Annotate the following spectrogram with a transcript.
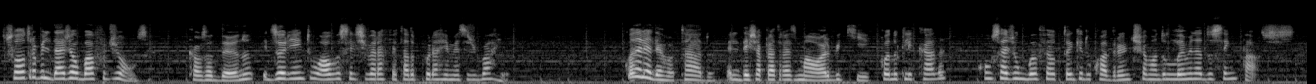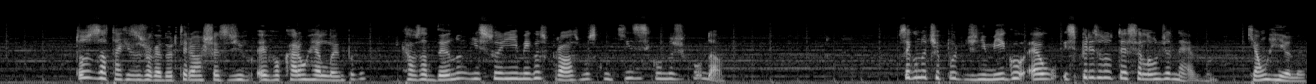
Sua outra habilidade é o bafo de onça, causa dano e desorienta o alvo se ele estiver afetado por arremesso de barril. Quando ele é derrotado, ele deixa para trás uma orbe que, quando clicada, concede um buff ao tanque do quadrante chamado Lâmina dos 100 Passos. Todos os ataques do jogador terão a chance de evocar um relâmpago que causa dano e stun inimigos próximos com 15 segundos de cooldown. O segundo tipo de inimigo é o Espírito do Tecelão de Névoa, que é um healer.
